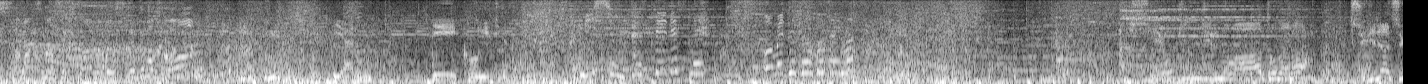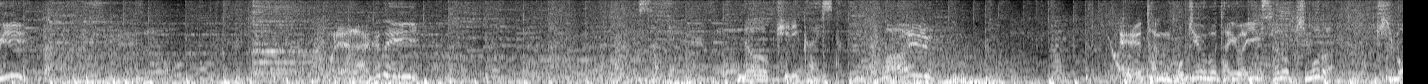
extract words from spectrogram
さまつなセクターなど捨てても構わん。やるないい攻撃だ。ミッション達成ですね。おめでとうございます。死を禁じるのは後だな。次だ次。こりゃ楽でいい。さてどう切り返すか。参る。兵隊補給部隊は戦の肝だ希望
